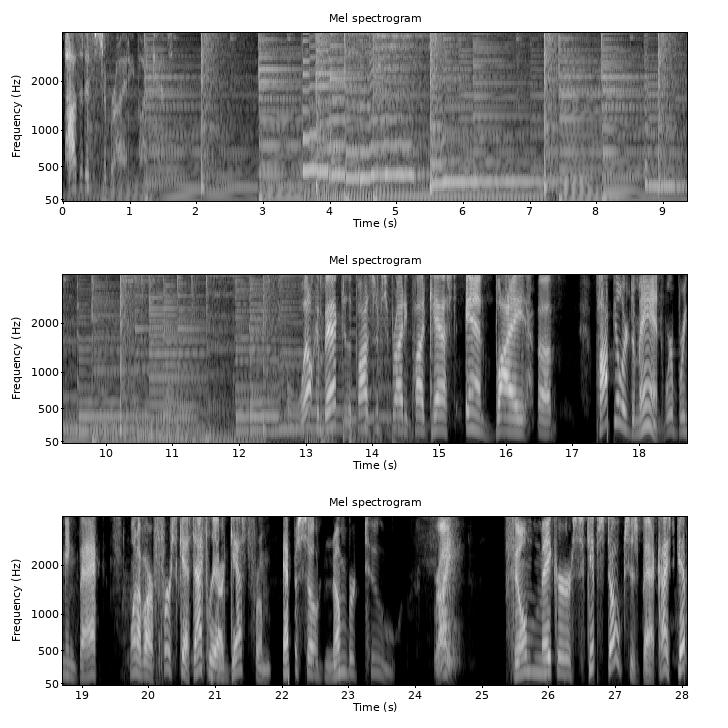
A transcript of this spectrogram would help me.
Positive Sobriety Podcast. Welcome back to the Positive Sobriety Podcast. And by uh, popular demand, we're bringing back one of our first guests, actually, our guest from episode number two. right, Filmmaker Skip Stokes is back. Hi, Skip.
